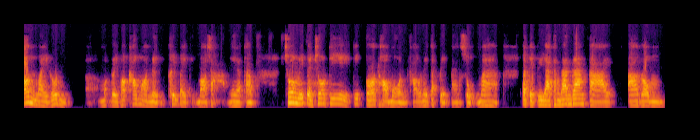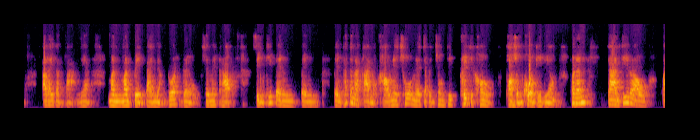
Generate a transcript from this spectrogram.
ต้นวัยรุ่นโดยเฉพาะเข้ามหนึ่งขึ้นไปถึงมสามนี่นะครับ ช่วงนี้เป็นช่วงที่ที่โกรทฮอร์โมนเขาเนี่ยจะเปลี่ยนแปลงสูงมาก ปฏิกิริยาทางด้านร่างกาย อารมณ์ อะไรต่างๆเนี่ยมันมันเปลี่ยนแปลงอย่างรวดเร็วใช่ไหมครับ สิ่งที่เป็นเป็นเป็นพัฒนาการของเขาเนี่ยช่วงนี้จะเป็นช่วงที่คริติคอลพอสมควรทีเดียว เพราะฉะนั้นการที่เราไป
